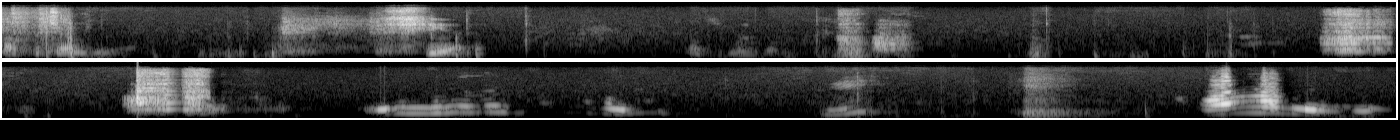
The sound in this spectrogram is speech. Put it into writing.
Kapı çalıyor. Üf. Saçma. Benim buranın Ne? Sarma bölgesi.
